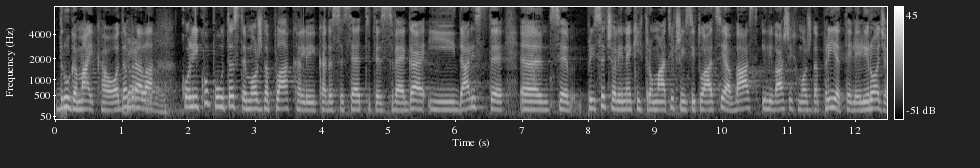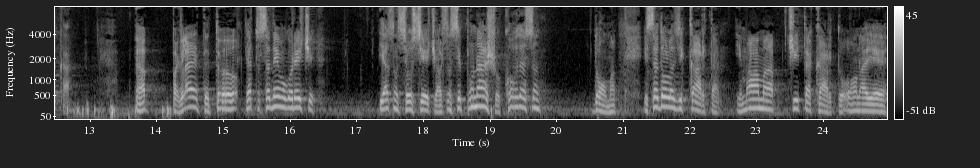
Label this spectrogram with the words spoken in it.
druga majka odabrala, Da, da, da. koliko puta ste možda plakali kada se setite svega i da li ste e, se prisećali nekih traumatičnih situacija vas ili vaših možda prijatelja ili rođaka? A, pa gledajte, to, ja to sad ne mogu reći, ja sam se osjećao, ali sam se ponašao kao da sam doma. I sad dolazi karta i mama čita kartu, ona je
